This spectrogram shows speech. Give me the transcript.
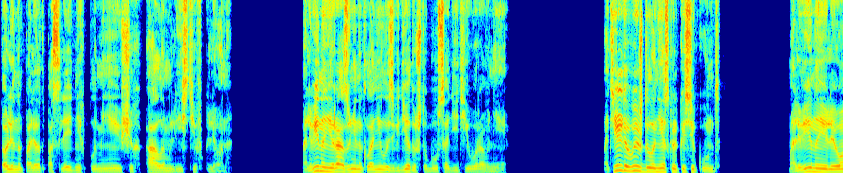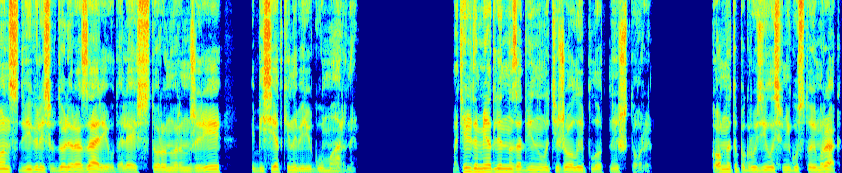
то ли на полет последних пламенеющих алым листьев клена. Мальвина ни разу не наклонилась к деду, чтобы усадить его ровнее. Матильда выждала несколько секунд. Мальвина и Леонс двигались вдоль Розария, удаляясь в сторону оранжереи и беседки на берегу Марны. Матильда медленно задвинула тяжелые плотные шторы. Комната погрузилась в негустой мрак,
